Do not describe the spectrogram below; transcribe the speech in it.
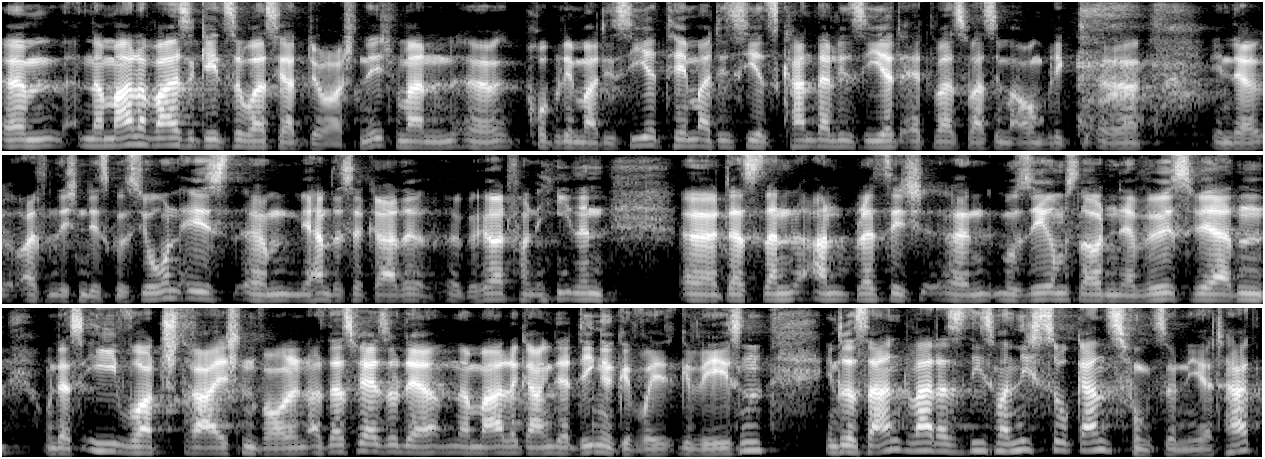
Ähm, normalerweise geht sowas ja durch, nicht? Man äh, problematisiert, thematisiert, skandalisiert etwas, was im Augenblick äh, in der öffentlichen Diskussion ist. Ähm, wir haben das ja gerade äh, gehört von Ihnen, äh, dass dann an plötzlich äh, Museumsleute nervös werden und das I-Wort streichen wollen. Also das wäre so der normale Gang der Dinge gew gewesen. Interessant war, dass es diesmal nicht so ganz funktioniert hat,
